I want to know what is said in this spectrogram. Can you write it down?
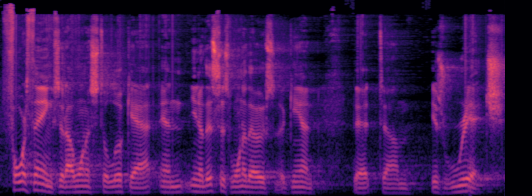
Four things that I want us to look at, and you know, this is one of those, again, that um, is rich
